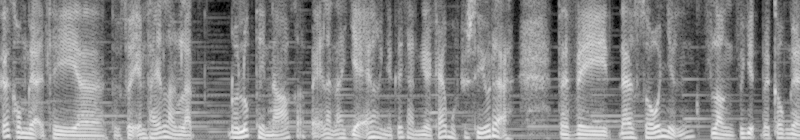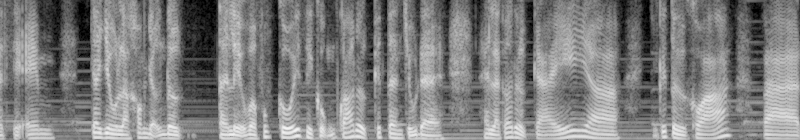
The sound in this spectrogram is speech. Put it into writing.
các công nghệ thì à, thực sự em thấy lần là đôi lúc thì nó có vẻ là nó dễ hơn những cái ngành nghề khác một chút xíu đấy ạ. À. Tại vì đa số những lần phiên dịch về công nghệ thì em cho dù là không nhận được tài liệu vào phút cuối thì cũng có được cái tên chủ đề hay là có được cái uh, những cái từ khóa. Và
